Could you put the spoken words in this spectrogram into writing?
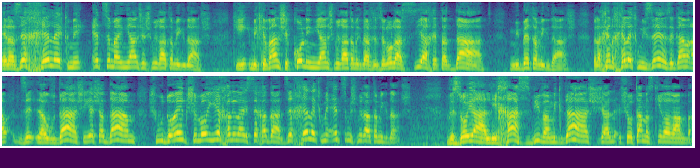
אלא זה חלק מעצם העניין של שמירת המקדש. כי מכיוון שכל עניין שמירת המקדש זה לא להסיח את הדעת מבית המקדש, ולכן חלק מזה זה גם זה העובדה שיש אדם שהוא דואג שלא יהיה חלילה היסח הדעת. זה חלק מעצם שמירת המקדש. וזוהי ההליכה סביב המקדש שאותה מזכיר הרמב"ם.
